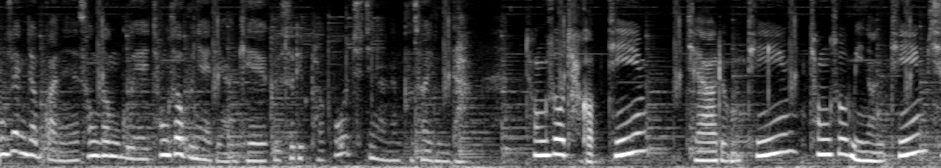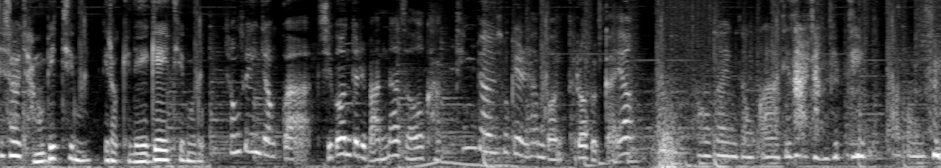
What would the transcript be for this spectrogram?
청소행정과는 성동구의 청소 분야에 대한 계획을 수립하고 추진하는 부서입니다. 청소 작업팀, 재활용팀, 청소 민원팀, 시설 장비팀 이렇게 4개의 팀으로 청소행정과 직원들을 만나서 각 팀별 소개를 한번 들어볼까요? 청소행정과 시설 장비팀 하동수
